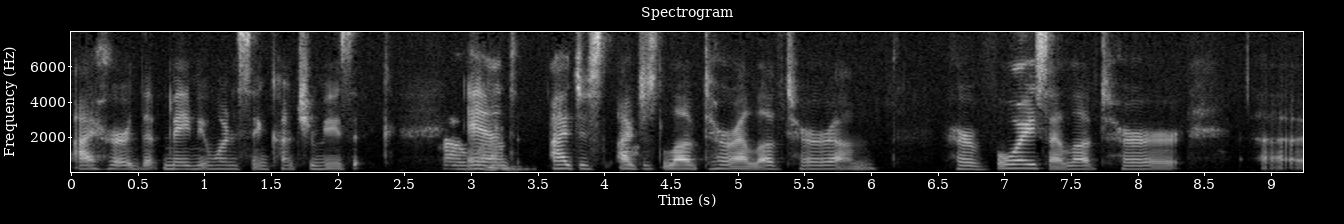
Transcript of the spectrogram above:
I heard that made me want to sing country music, Oh, wow. and I just I just loved her. I loved her um, her voice. I loved her. Uh,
